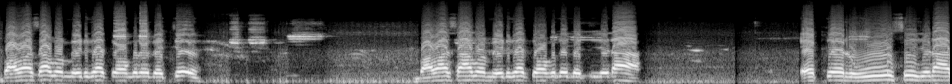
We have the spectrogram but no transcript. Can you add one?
ਬਾਬਾ ਸਾਹਿਬ ਅੰਬੇਡਕਰ ਚੌਂਕ ਦੇ ਵਿੱਚ ਬਾਬਾ ਸਾਹਿਬ ਅੰਬੇਡਕਰ ਚੌਕ ਦੇ ਵਿੱਚ ਜਿਹੜਾ ਇੱਕ ਰੋਸ ਜਿਹੜਾ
